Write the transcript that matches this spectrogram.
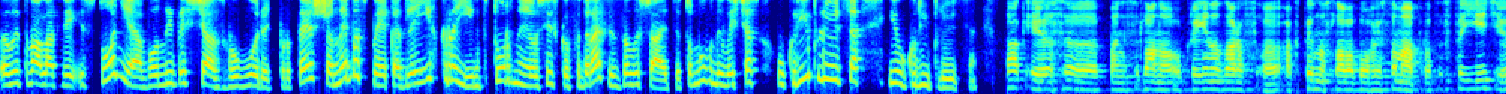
Литва, Латвія, Естонія вони весь час говорять про те, що небезпека для їх країн вторгнення Російської Федерації залишається, тому вони весь час укріплюються і укріплюються. Так, і е, пані Світлано, Україна зараз активно, слава Богу, і сама протистоїть, і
